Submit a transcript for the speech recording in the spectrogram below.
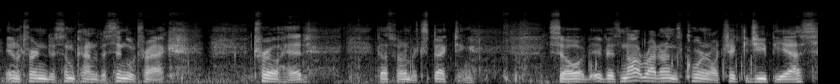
and it'll turn into some kind of a single track trailhead. That's what I'm expecting. So if it's not right around this corner, I'll check the GPS.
